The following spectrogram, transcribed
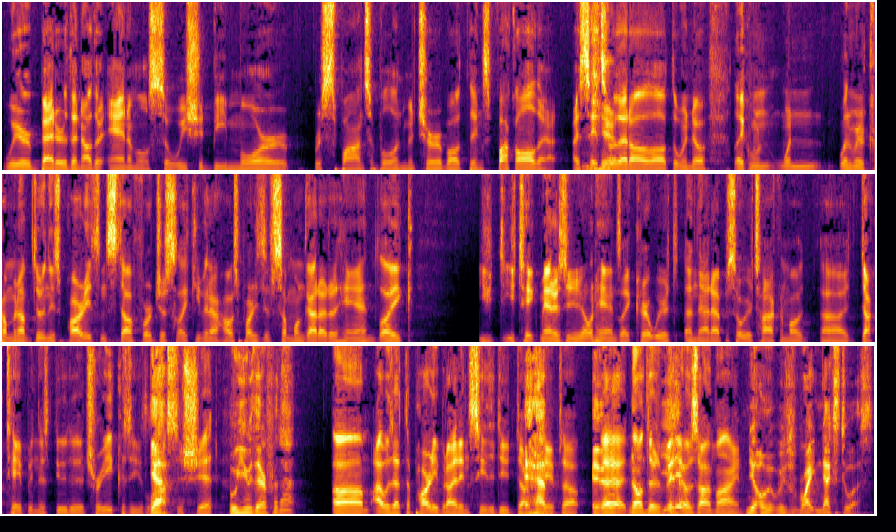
we're better than other animals, so we should be more responsible and mature about things. Fuck all that. I say Yeah. throw that all out the window. Like when when when we were coming up doing these parties and stuff, or just like even at house parties, if someone got out of hand, like you you take matters in your own hands. Like Kurt, we were in that episode we were talking about uh, duct taping this dude to the tree because he Yeah. lost his shit. Were you there for that? Um, I was at the party, but I didn't see the dude duct had- taped up. it- yeah, no, there's yeah. videos online. No, it was right next to us.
